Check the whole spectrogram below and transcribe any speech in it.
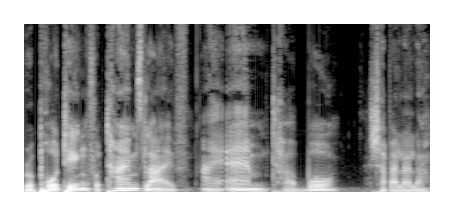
Reporting for Times Live, I am Tabo Shabalala.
